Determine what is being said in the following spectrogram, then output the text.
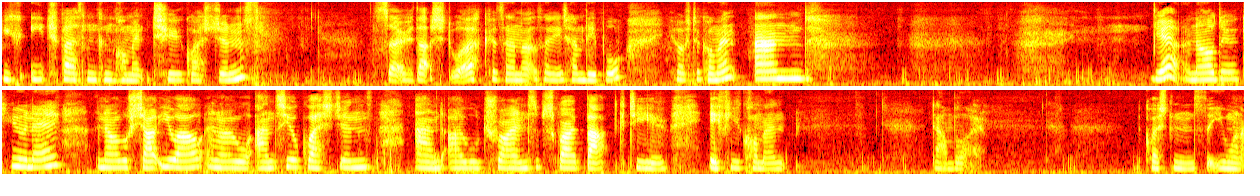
you, each person can comment two questions. So that should work because then that's only 10 people who have to comment. And yeah, and I'll do a Q&A and I will shout you out and I will answer your questions and I will try and subscribe back to you if you comment down below questions that you want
